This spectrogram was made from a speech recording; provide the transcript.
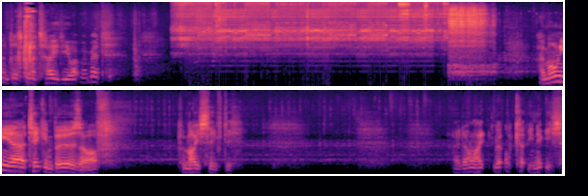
I'm just going to tidy you up a bit. I'm only uh, taking burrs off for my safety. I don't like little cutty nickies.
